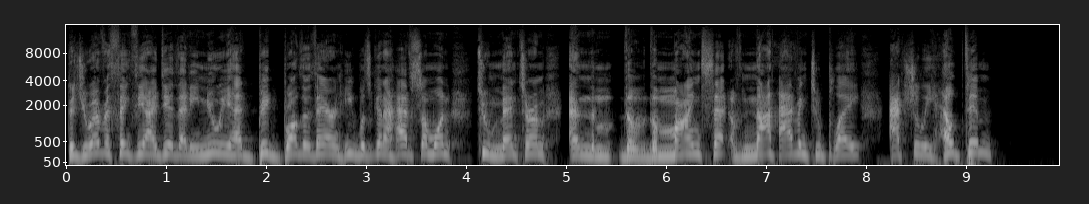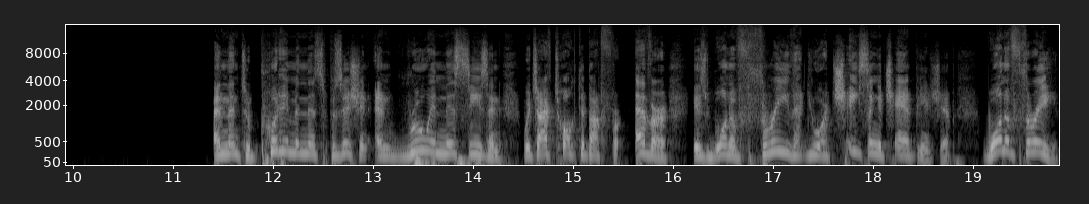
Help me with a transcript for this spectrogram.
Did you ever think the idea that he knew he had Big Brother there and he was going to have someone to mentor him and the, the, the mindset of not having to play actually helped him? And then to put him in this position and ruin this season, which I've talked about forever, is one of three that you are chasing a championship. One of three.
